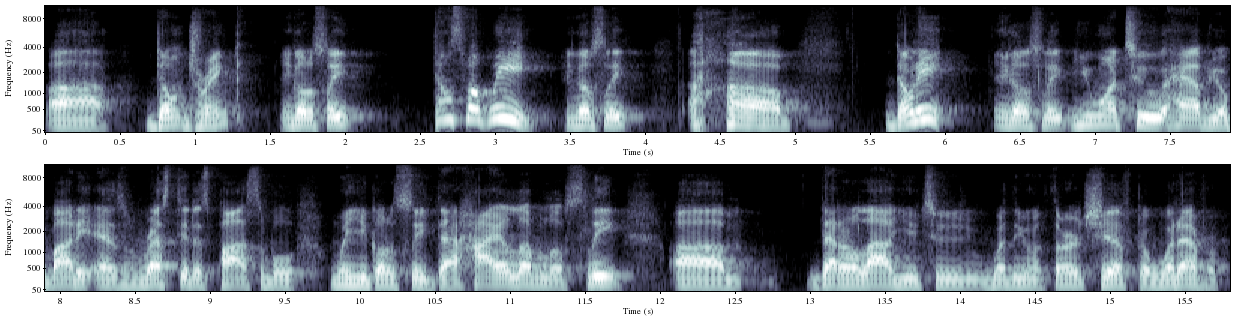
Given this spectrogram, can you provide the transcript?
Uh, don't drink and go to sleep. Don't smoke weed and go to sleep. Um, don't eat You go to sleep. You want to have your body as rested as possible when you go to sleep. That higher level of sleep um, that'll allow you to, whether you're on third shift or whatever,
